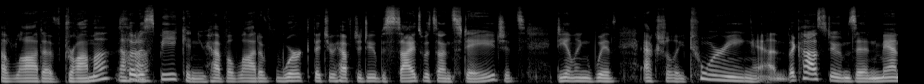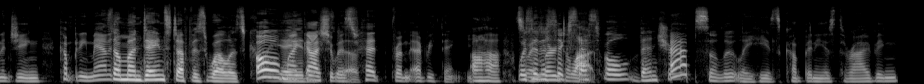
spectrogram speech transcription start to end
a lot of drama, so Uh-huh. to speak, and you have a lot of work that you have to do besides what's on stage. It's dealing with actually touring and the costumes and managing company management. So mundane stuff as well as oh my gosh, it was head from everything. Uh huh. So Was I it a learned a successful venture? Absolutely, his company is thriving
